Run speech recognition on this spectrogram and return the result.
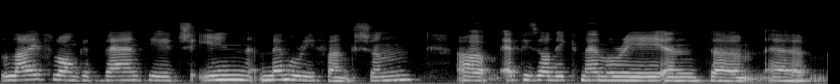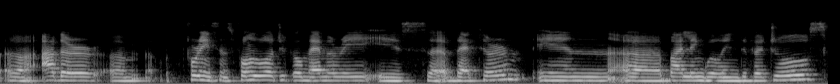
lifelong advantage in memory function uh, episodic memory and um, uh, uh, other, um, for instance, phonological memory is better in bilingual individuals.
